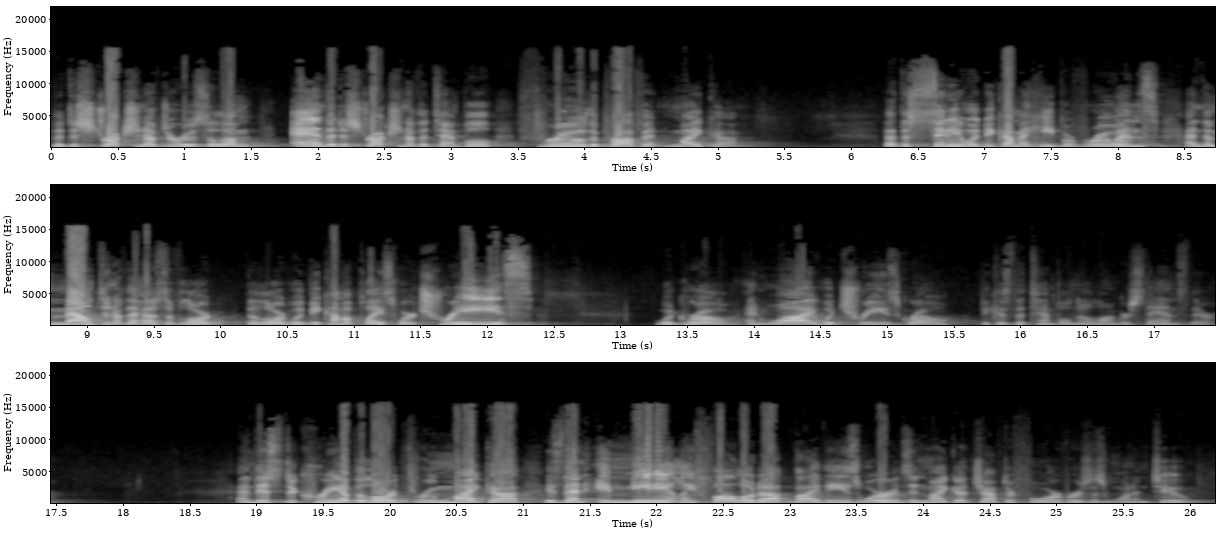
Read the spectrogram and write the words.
the destruction of Jerusalem and the destruction of the temple through the prophet Micah. that the city would become a heap of ruins, and the mountain of the house of Lord, the Lord would become a place where trees would grow. And why would trees grow? Because the temple no longer stands there. And this decree of the Lord through Micah is then immediately followed up by these words in Micah chapter 4, verses 1 and 2.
